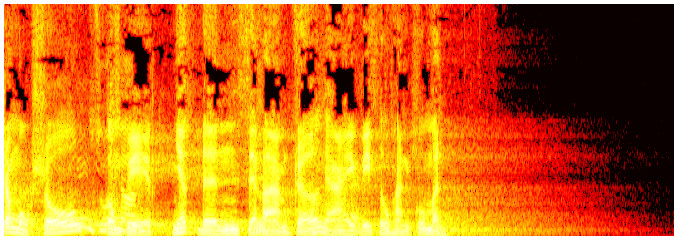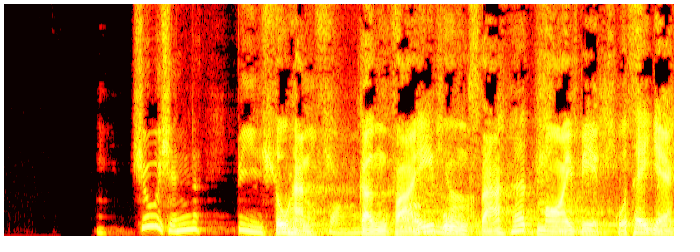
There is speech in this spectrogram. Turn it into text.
trong một số công việc nhất định sẽ làm trở ngại việc tu hành của mình tu hành cần phải buông xả hết mọi việc của thế gian.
